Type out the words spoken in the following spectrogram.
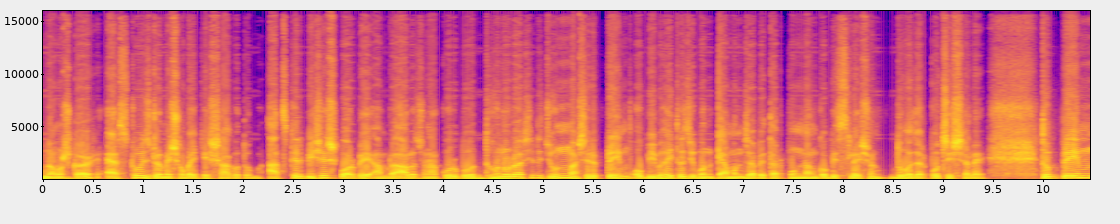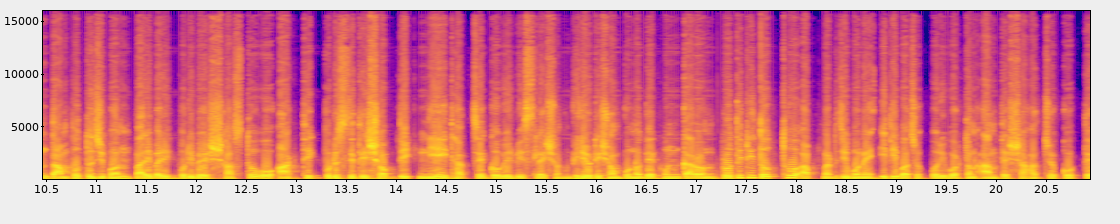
নমস্কার, অ্যাস্ট্রোইজডমে সবাইকে স্বাগতম। আজকের বিশেষ পর্বে আমরা আলোচনা করব ধনুরাশির জুন মাসের প্রেম ও বিবাহিত জীবন কেমন যাবে তার পূর্ণাঙ্গ বিশ্লেষণ দু সালে। তো প্রেম, দাম্পত্য জীবন, পারিবারিক পরিবেশ, স্বাস্থ্য ও আর্থিক পরিস্থিতি সব দিক নিয়েই থাকছে গভীর বিশ্লেষণ। ভিডিওটি সম্পূর্ণ দেখুন, কারণ প্রতিটি তথ্য আপনার জীবনে ইতিবাচক পরিবর্তন আনতে সাহায্য করতে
